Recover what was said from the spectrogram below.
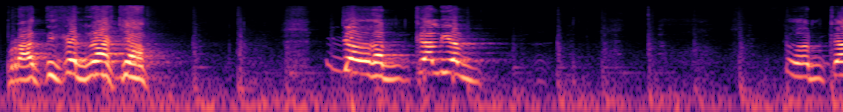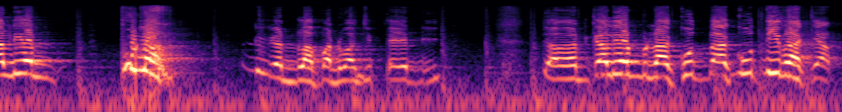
Perhatikan rakyat. Jangan kalian Jangan kalian pudar dengan delapan wajib TNI. Jangan kalian menakut-nakuti rakyat.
